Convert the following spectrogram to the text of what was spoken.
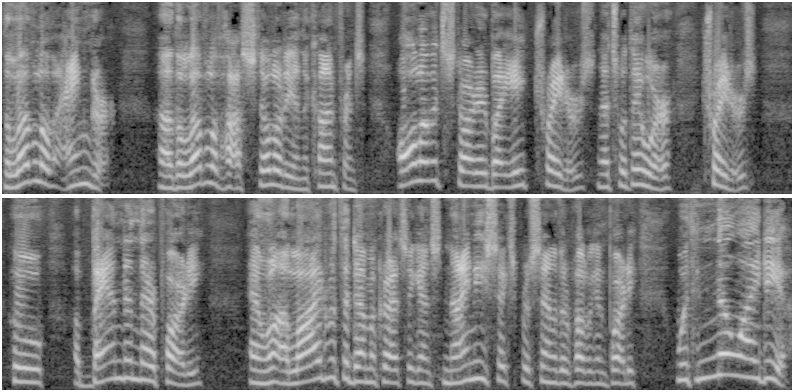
The level of anger uh, the level of hostility in the conference, all of it started by eight traitors, that's what they were, traitors, who abandoned their party and allied with the Democrats against 96% of the Republican Party with no idea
